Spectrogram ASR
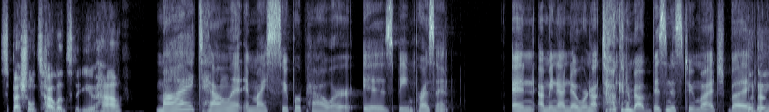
special talent that you have? My talent and my superpower is being present. And I mean, I know we're not talking about business too much, but mm-hmm.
